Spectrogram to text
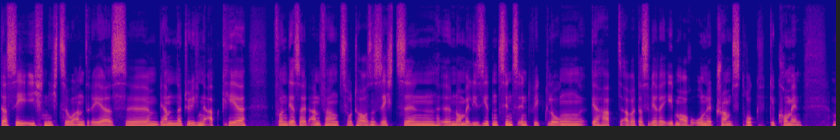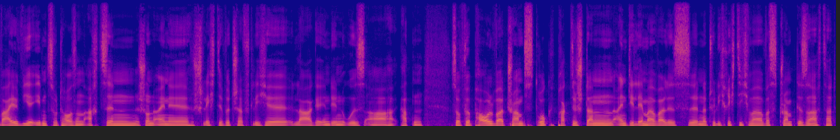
Das sehe ich nicht so, Andreas. Ähm, wir haben natürlich eine Abkehr von der seit Anfang 2016 äh, normalisierten Zinsentwicklung gehabt, aber das wäre eben auch ohne Trumps Druck gekommen, weil wir eben 2018 schon eine schlechte wirtschaftliche Lage in den USA hatten. So für Paul war Trumps Druck praktisch dann ein Dilemma, weil es äh, natürlich richtig war, was Trump gesagt hat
